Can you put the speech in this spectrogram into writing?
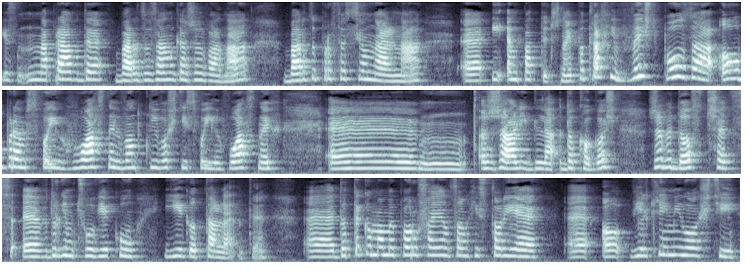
Jest naprawdę bardzo zaangażowana, bardzo profesjonalna i empatyczna i potrafi wyjść poza obręb swoich własnych wątpliwości, swoich własnych e, mm, żali dla, do kogoś, żeby dostrzec e, w drugim człowieku jego talenty. E, Do tego mamy poruszającą historię e, o wielkiej miłości,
